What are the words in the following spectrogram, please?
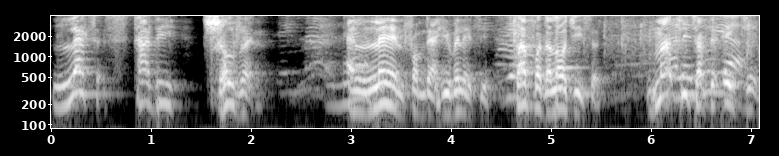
let's study children. and learn from their humility. Clap for the Lord Jesus. Matthew chapter 18.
